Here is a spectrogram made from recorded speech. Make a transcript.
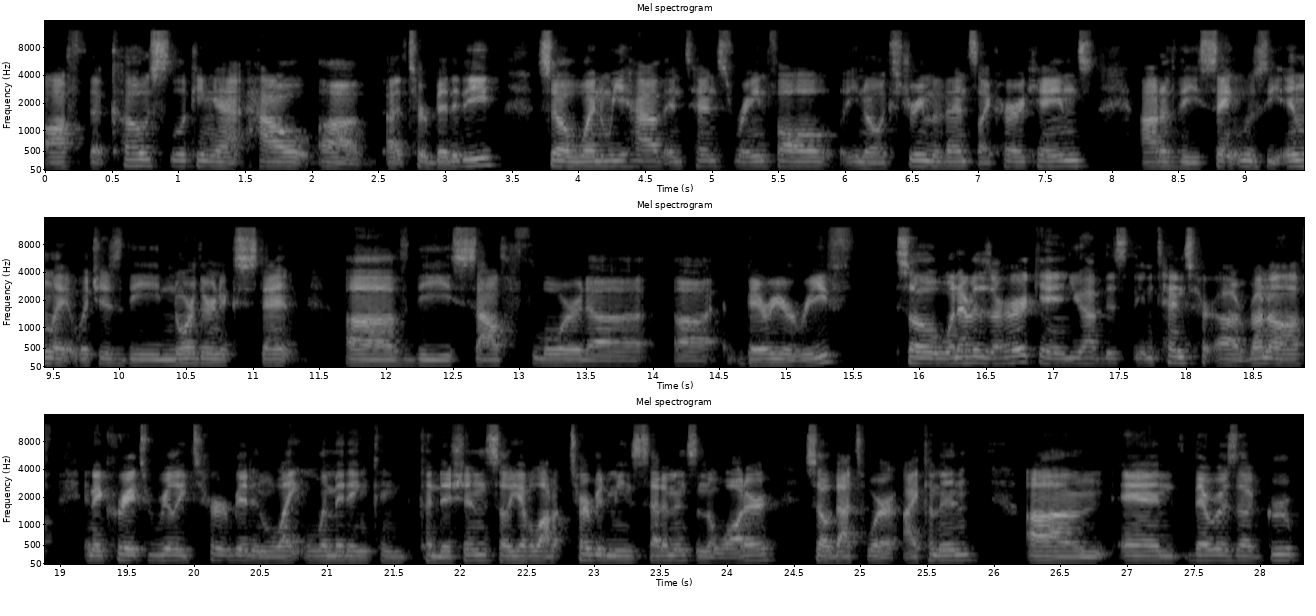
off the coast looking at how uh, uh, turbidity. So when we have intense rainfall, you know, extreme events like hurricanes out of the St. Lucie Inlet, which is the northern extent of the South Florida uh, barrier reef. So whenever there's a hurricane, you have this intense uh, runoff, and it creates really turbid and light limiting con- conditions. So you have a lot of turbid means sediments in the water. So that's where I come in. Um, and there was a group,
